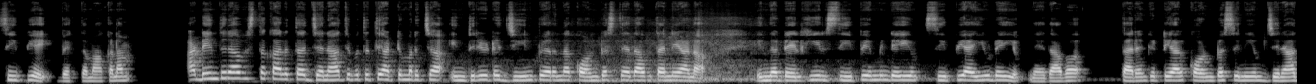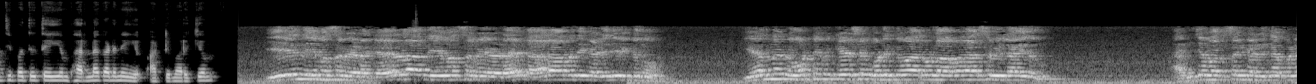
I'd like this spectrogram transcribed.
സി പി ഐ വ്യക്തമാക്കണം. അടിയന്തരാവസ്ഥ കാലത്ത് ജനാധിപത്യത്തെ അട്ടിമറിച്ച ഇന്ദിരയുടെ ജീൻ പേറുന്ന കോൺഗ്രസ് നേതാവ് തന്നെയാണ് ഇന്ന് ഡൽഹിയിൽ സി പി എമ്മിന്റെയും സി പി ഐയുടെയും നേതാവ്. തരം കിട്ടിയാൽ കോൺഗ്രസ് ഇനിയും ജനാധിപത്യത്തെയും ഭരണഘടനയും അട്ടിമറിക്കും. ഈ നിയമസഭയുടെ കേരള നിയമസഭയുടെ കാലാവധി കഴിഞ്ഞിരിക്കുന്നു എന്ന നോട്ടിഫിക്കേഷൻ കൊടുക്കുവാനുള്ള അവകാശമില്ലായിരുന്നു. അഞ്ച് വർഷം കഴിഞ്ഞപ്പോൾ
